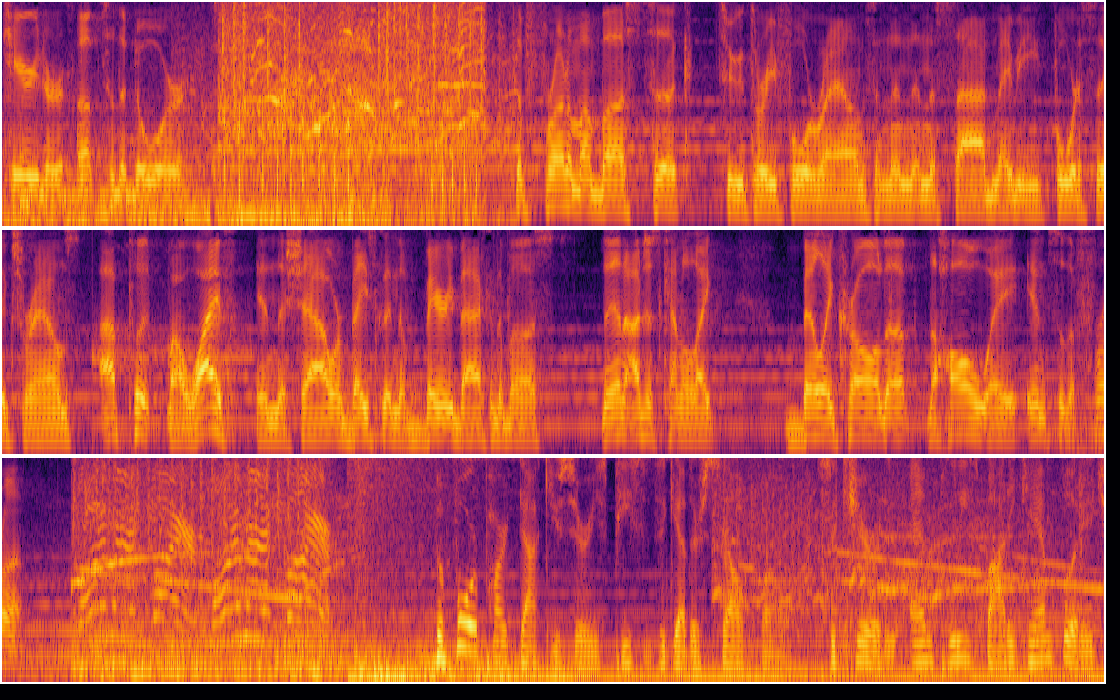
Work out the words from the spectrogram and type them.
carried her up to the door. The front of my bus took two, three, four rounds, and then in the side, maybe four to six rounds. I put my wife in the shower, basically in the very back of the bus. Then I just kind of like belly crawled up the hallway into the front. Automatic Fire! The four-part docuseries pieces together cell phone, security, and police body cam footage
